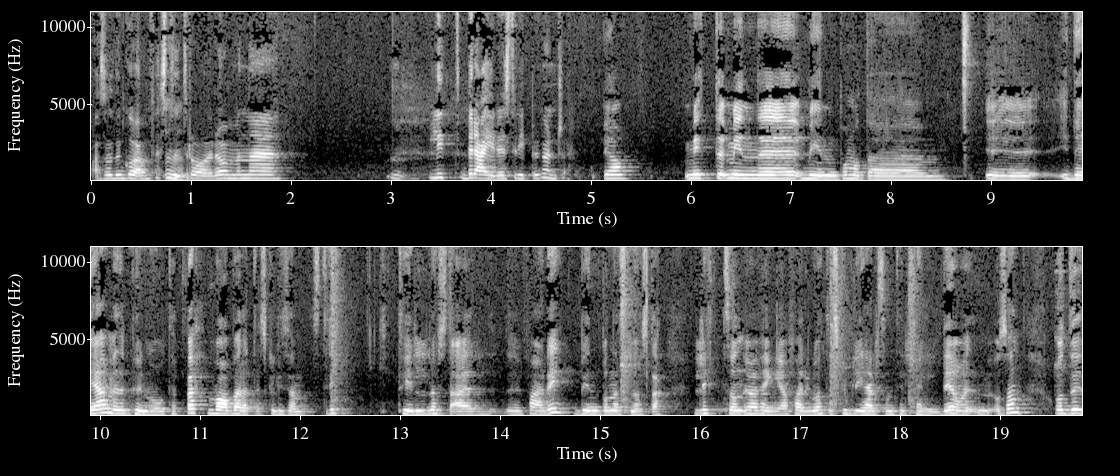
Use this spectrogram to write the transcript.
Altså, det går an å feste tråder òg, men eh, litt breiere striper, kanskje. Ja. Mitt, min, min, på en måte uh, idé med det punoteppet var bare at jeg skulle liksom strikke til nøstet er ferdig, begynn på neste nøste litt sånn uavhengig av farge, at det skulle bli helt sånn tilfeldig og, og sånn. Og det,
